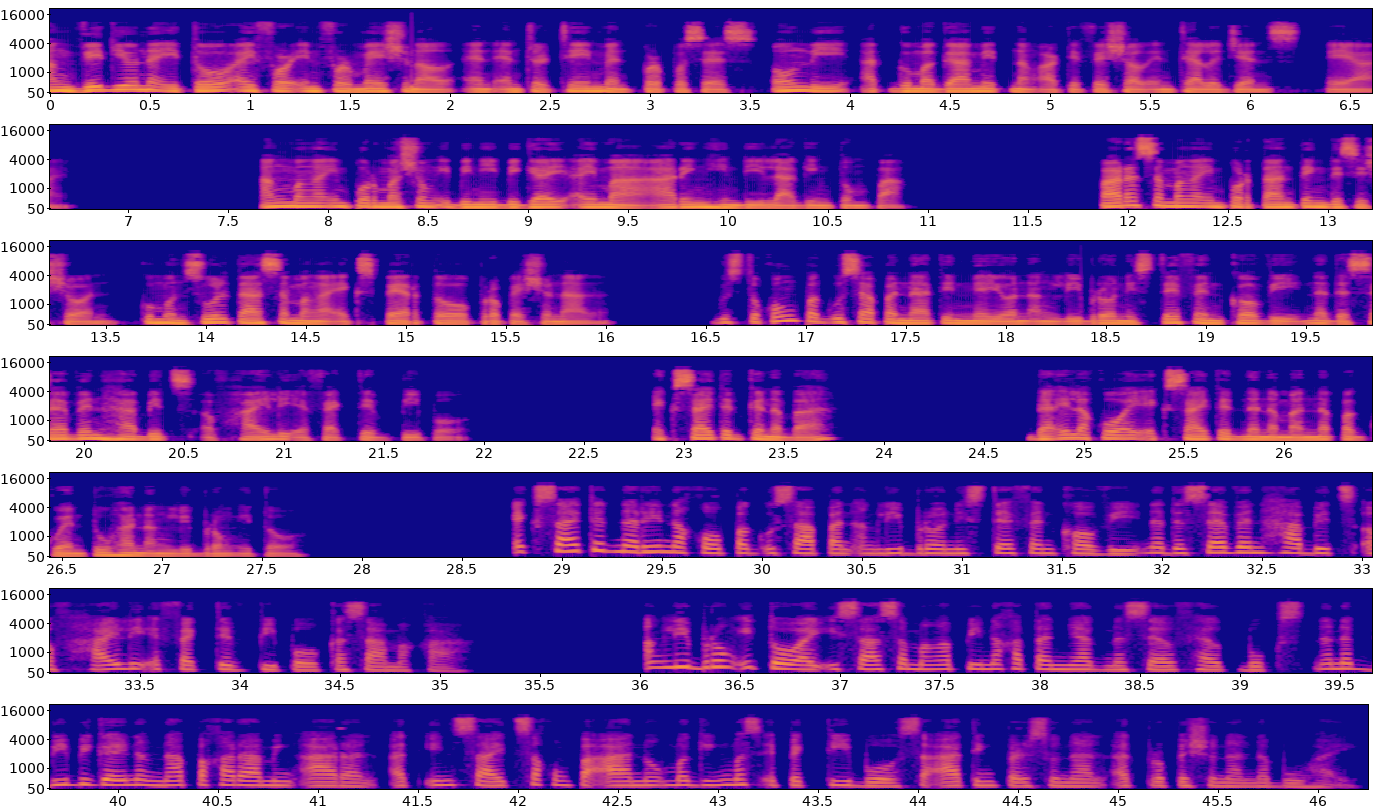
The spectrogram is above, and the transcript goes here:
Ang video na ito ay for informational and entertainment purposes only at gumagamit ng Artificial Intelligence, AI. Ang mga impormasyong ibinibigay ay maaaring hindi laging tumpak. Para sa mga importanteng desisyon, kumonsulta sa mga eksperto o profesional. Gusto kong pag-usapan natin ngayon ang libro ni Stephen Covey na The Seven Habits of Highly Effective People. Excited ka na ba? Dahil ako ay excited na naman na pagkwentuhan ang librong ito. Excited na rin ako pag-usapan ang libro ni Stephen Covey na The Seven Habits of Highly Effective People kasama ka. Ang librong ito ay isa sa mga pinakatanyag na self-help books na nagbibigay ng napakaraming aral at insight sa kung paano maging mas epektibo sa ating personal at profesional na buhay.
